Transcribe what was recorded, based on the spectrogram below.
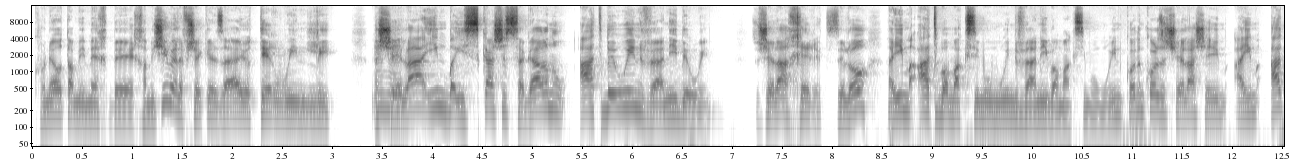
קונה אותה ממך ב-50 אלף שקל, זה היה יותר ווין לי. השאלה האם בעסקה שסגרנו, את בווין ואני בווין. זו שאלה אחרת. זה לא האם את במקסימום ווין ואני במקסימום ווין, קודם כל זו שאלה שהאם האם את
